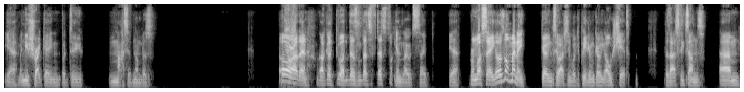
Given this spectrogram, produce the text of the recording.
yeah, a new Shrek game would do massive numbers. All right then. Like, uh, well, there's there's there's fucking loads. So yeah, from us saying, oh, there's not many going to actually Wikipedia and going, oh shit, there's actually tons. Um,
